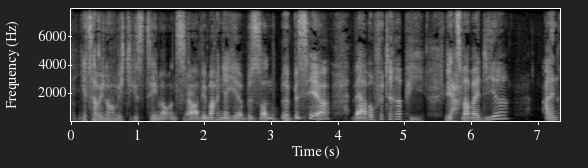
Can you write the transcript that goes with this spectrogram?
wird nicht- Jetzt habe ich noch ein wichtiges Thema und zwar, wir machen ja hier bis äh, bisher Werbung für Therapie. Jetzt Ja. war bei dir ein,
